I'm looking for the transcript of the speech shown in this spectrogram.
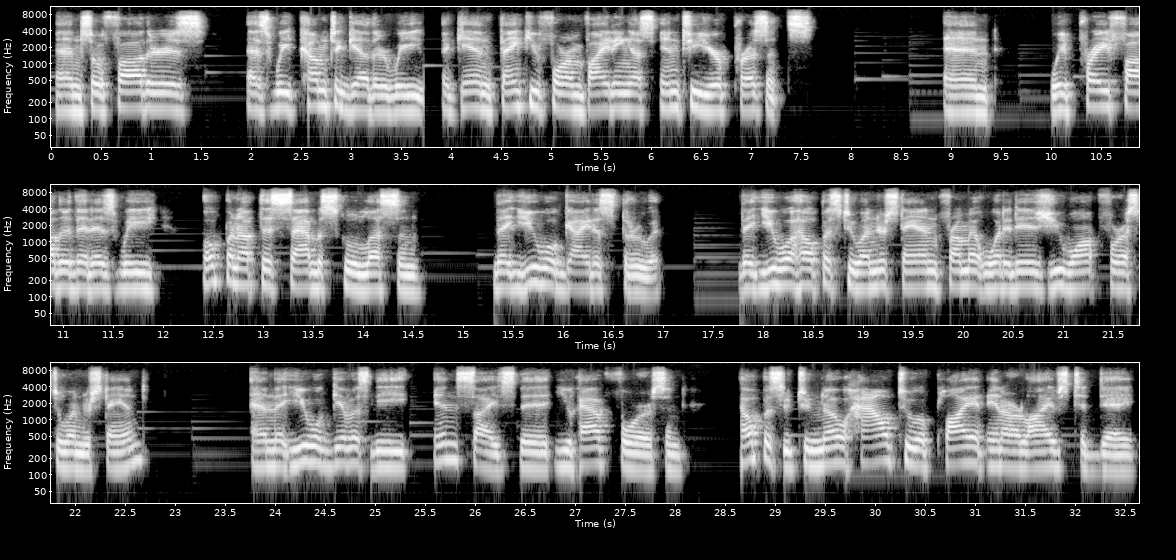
And so, Father, as, as we come together, we again thank you for inviting us into your presence. And we pray, Father, that as we open up this Sabbath school lesson, that you will guide us through it, that you will help us to understand from it what it is you want for us to understand and that you will give us the insights that you have for us and help us to, know how to apply it in our lives today.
